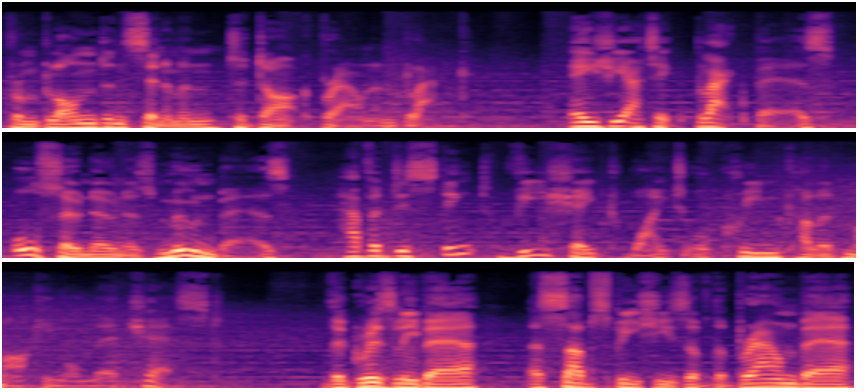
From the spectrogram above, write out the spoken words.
from blonde and cinnamon to dark brown and black. Asiatic black bears, also known as moon bears, have a distinct V-shaped white or cream-colored marking on their chest. The grizzly bear, a subspecies of the brown bear,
